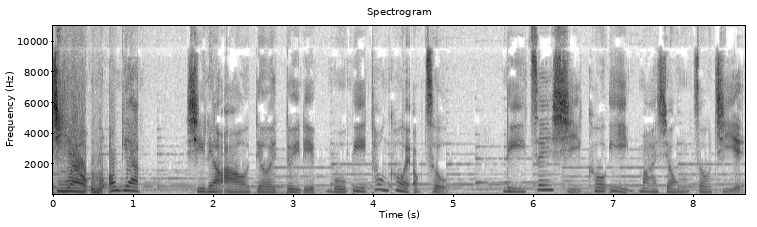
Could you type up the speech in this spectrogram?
只要有恶业，死了后就会坠入无比痛苦的恶处，而这是可以马上阻止的。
